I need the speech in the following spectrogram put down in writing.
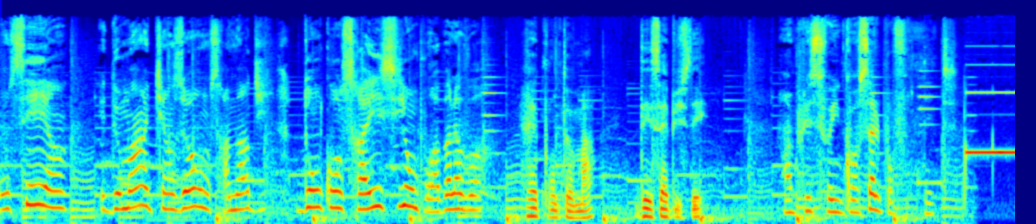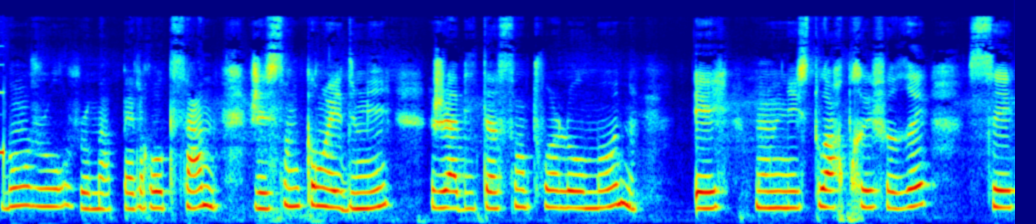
On sait, hein. Et demain à 15h, on sera mardi. Donc on sera ici, on pourra pas la voir. Répond Thomas, désabusé. En plus, faut une console pour Fortnite. Bonjour, je m'appelle Roxane, j'ai 5 ans et demi, j'habite à Saint-Ouen-l'Aumône et mon histoire préférée, c'est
